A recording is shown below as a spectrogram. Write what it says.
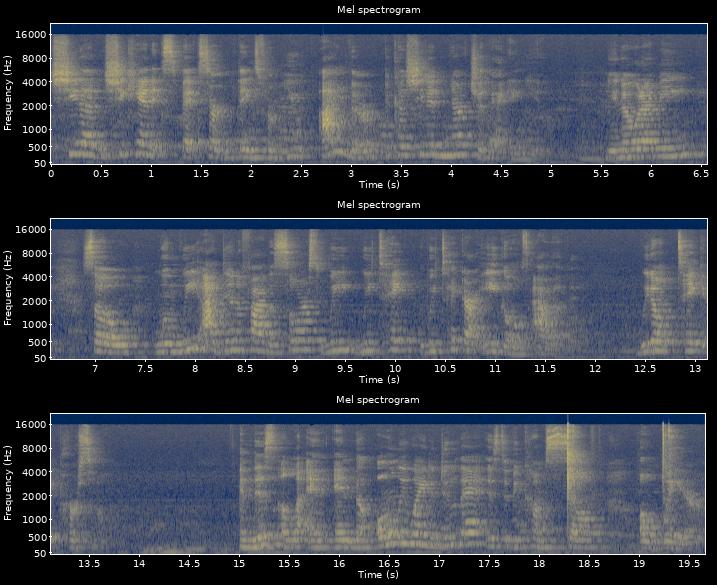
she doesn't, she can't expect certain things from you either because she didn't nurture that in you. You know what I mean? So when we identify the source, we, we, take, we take our egos out of it. We don't take it personal. And this and, and the only way to do that is to become self-aware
